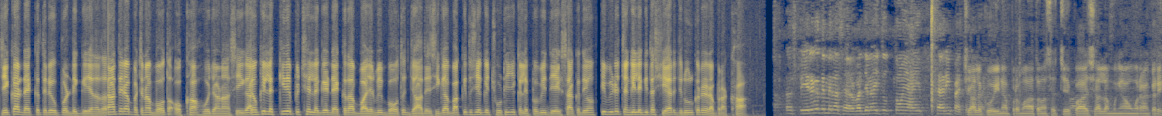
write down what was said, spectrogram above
ਜੇਕਰ ਡੈਕ ਤੇਰੇ ਉੱਪਰ ਡਿੱਗ ਜਾਂਦਾ ਤਾਂ ਤੇਰਾ ਬਚਣਾ ਬਹੁਤ ਔਖਾ ਹੋ ਜਾਣਾ ਸੀਗਾ। ਕਿਉਂਕਿ ਲੱਕੀ ਦੇ ਪਿੱਛੇ ਲੱਗੇ ਡੈਕ ਦਾ ਵਜਨ ਵੀ ਬਹੁਤ ਜ਼ਿਆਦਾ ਸੀਗਾ। ਬਾਕੀ ਤੁਸੀਂ ਅੱਗੇ ਛੋਟੀ ਜਿਹੀ ਕਲਿੱਪ ਵੀ ਦੇਖ ਸਕਦੇ ਹੋ। ਕਿ ਵੀਡੀਓ ਚੰਗੀ ਲੱਗੀ ਤਾਂ ਸ਼ੇਅਰ ਜਰੂਰ ਕਰੇ ਰੱਬ ਰੱਖਾ। ਸਟੀਅਰਿੰਗ ਤੇ ਮੇਰਾ ਸਿਰ ਵੱਜਣਾ ਸੀ ਤੇ ਉੱਤੋਂ ਹੀ ਆਏ, ਸਾਰੀ ਪੈਚ ਚੱਲ ਕੋਈ ਨਾ, ਪ੍ਰਮਾਤਮਾ ਸੱਚੇ ਪਾਤਸ਼ਾਹ ਲੰਮੀਆਂ ਉਮਰਾਂ ਕਰੇ।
